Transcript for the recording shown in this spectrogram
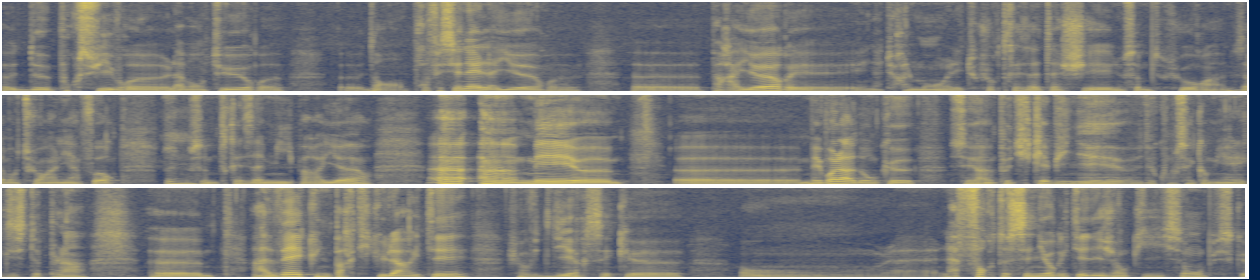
de poursuivre l'aventure dans, professionnelle ailleurs, euh, euh, par ailleurs, et, naturellement, elle est toujours très attachée. Nous sommes toujours, nous avons toujours un lien fort. Nous mhm. sommes très amis par ailleurs. mais, mais voilà, donc c'est un petit cabinet de conseil, comme il existe plein, avec une particularité. J'ai envie de dire, c'est que la, la, forte seniorité des gens qui y sont, puisque,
